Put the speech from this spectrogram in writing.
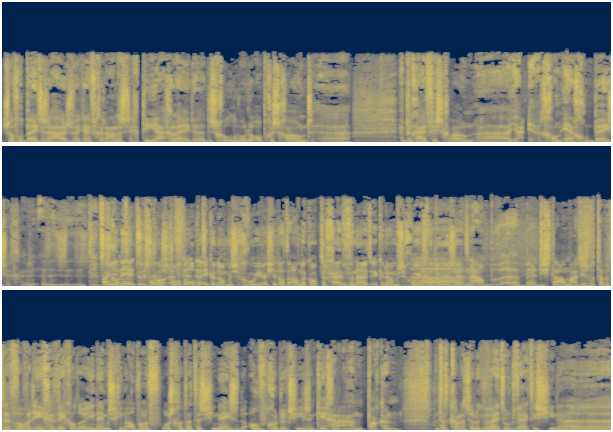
zoveel beter zijn huiswerk heeft gedaan dan zeg tien jaar geleden. De schulden worden opgeschoond. het bedrijf is gewoon, ja, gewoon erg goed bezig. Maar je neemt een voorschot op economische groei. Als je dat aankoopt, dan ga je vanuit economische groei gaat doorzetten. Nou, die staalmarkt is wat dat betreft wel wat ingewikkelder. Je neemt misschien ook wel een voorschot dat de Chinezen de overproductie eens een keer gaan aanpakken. Want dat kan natuurlijk, we weten hoe het werkt in China. Uh,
